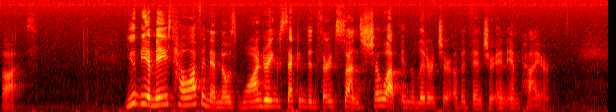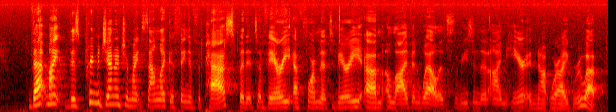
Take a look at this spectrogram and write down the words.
thoughts. You'd be amazed how often then those wandering second and third sons show up in the literature of adventure and empire. That might, this primogeniture might sound like a thing of the past, but it's a very, a form that's very um, alive and well. It's the reason that I'm here and not where I grew up.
